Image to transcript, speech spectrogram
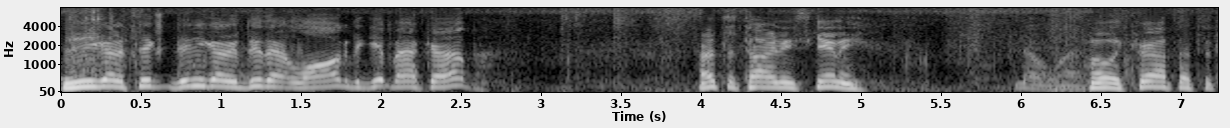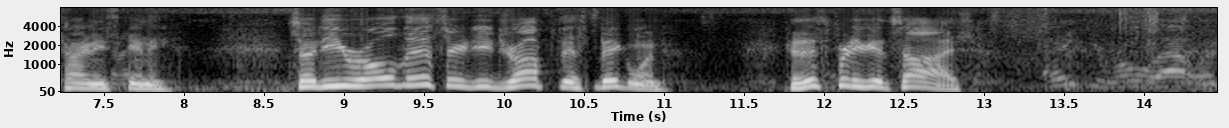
Then you gotta take, then you gotta do that log to get back up. That's a tiny skinny. No way. Holy crap, that's a tiny skinny. So do you roll this or do you drop this big one? Cause it's pretty good size. I think you roll that one.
